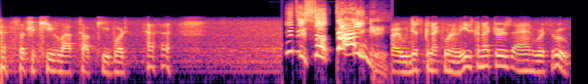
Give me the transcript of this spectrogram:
Such a cute laptop keyboard. it is so tiny! Alright, we disconnect one of these connectors and we're through.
